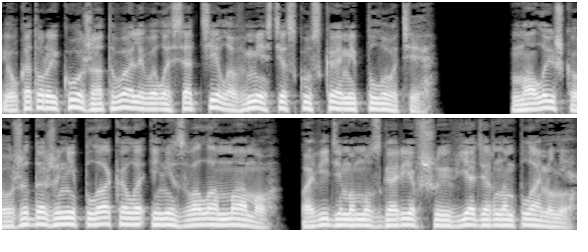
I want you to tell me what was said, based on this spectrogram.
и у которой кожа отваливалась от тела вместе с кусками плоти. Малышка уже даже не плакала и не звала маму, по-видимому сгоревшую в ядерном пламени,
